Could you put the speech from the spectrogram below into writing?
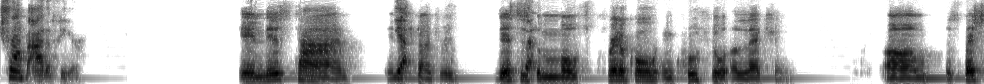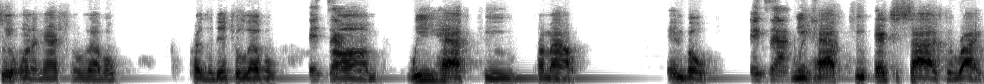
Trump out of here. In this time in this country, this is the most critical and crucial election um, especially on a national level, presidential level. Exactly. Um, we have to come out and vote. Exactly. We have to exercise the right.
